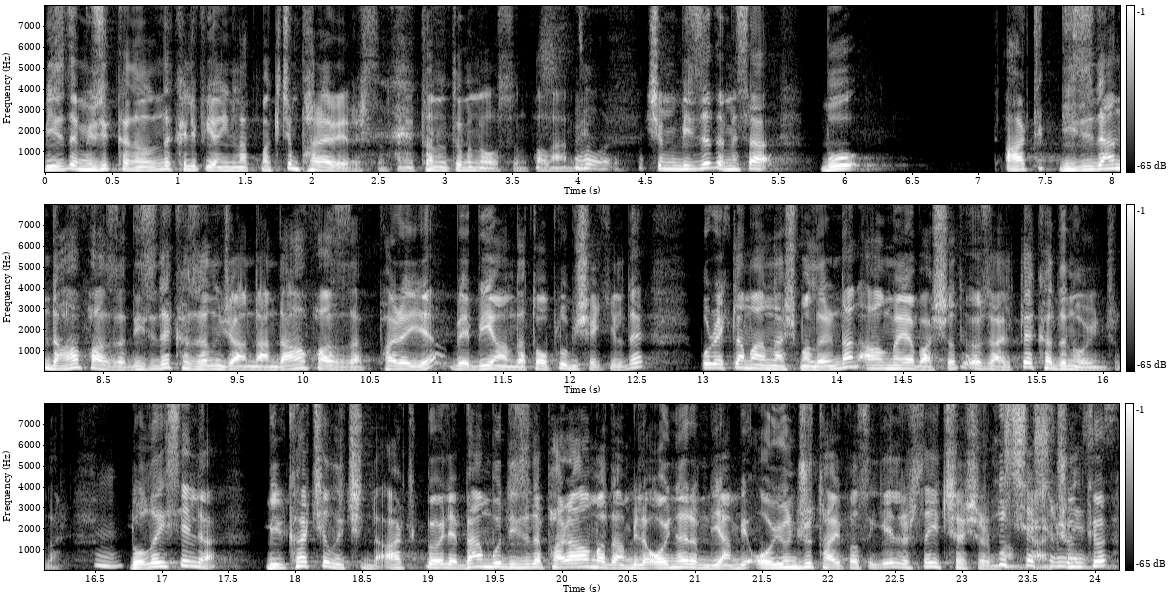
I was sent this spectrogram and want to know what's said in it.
Bizde müzik kanalında klip yayınlatmak için para verirsin. Hani tanıtımın olsun falan diye. Doğru. Şimdi bizde de mesela bu artık diziden daha fazla, dizide kazanacağından daha fazla parayı ve bir anda toplu bir şekilde bu reklam anlaşmalarından almaya başladı. Özellikle kadın oyuncular. Dolayısıyla birkaç yıl içinde artık böyle ben bu dizide para almadan bile oynarım diyen bir oyuncu tayfası gelirse hiç şaşırmam. Hiç yani. Çünkü biz de.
